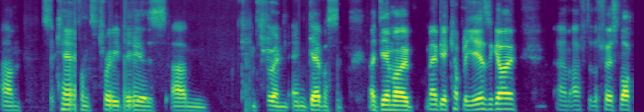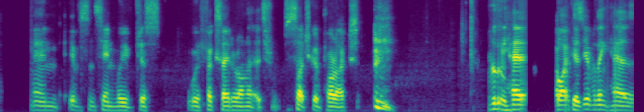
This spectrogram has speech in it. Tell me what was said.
Um, so Cam from 3D is um, came through and, and gave us a demo maybe a couple of years ago after the first lock, and ever since then we've just we're fixated on it. It's such good products. everything has like is everything has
